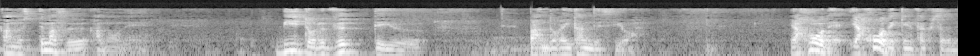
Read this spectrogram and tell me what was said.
あの知ってます？あのねビートルズっていうバンドがいたんですよ。ヤホーで、ヤホーで検索したらね、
